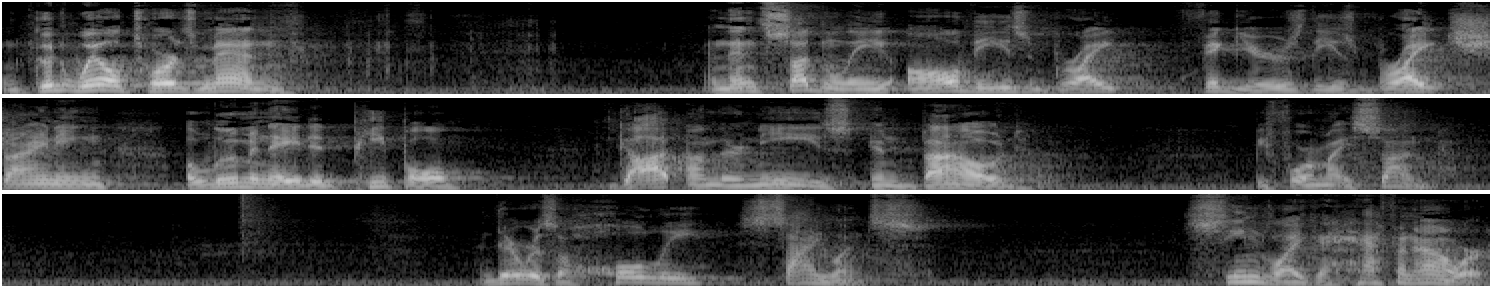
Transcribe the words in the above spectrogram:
and goodwill towards men. And then suddenly, all these bright figures, these bright, shining, illuminated people, got on their knees and bowed before my son. And there was a holy silence. Seemed like a half an hour.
